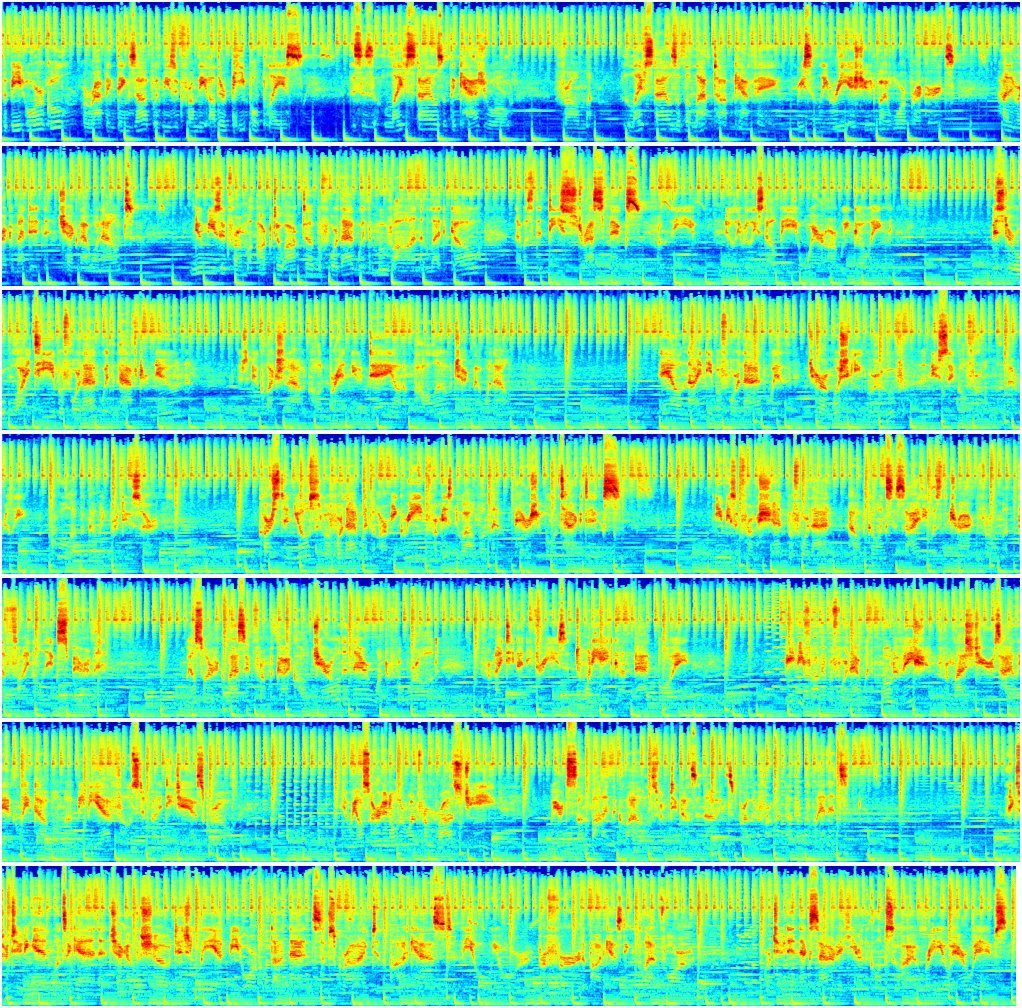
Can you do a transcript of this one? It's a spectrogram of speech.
The Beat Oracle. We're wrapping things up with music from the Other People Place. This is Lifestyles of the Casual from Lifestyles of the Laptop Cafe, recently reissued by Warp Records. Highly recommended. Check that one out. New music from Octo Octa before that with Move On, Let Go. That was the De Stress mix from the newly released LP Where Are We Going? Mr. YT before that with Afternoon. There's a new collection out called Brand New Day on Apollo. Check that one out. AL90 before that with Cheramushki Groove, a new single from that really cool up and coming producer. Carsten Jost before that with Army Green from his new album Perishable Tactics. New music from Shed before that. Outgoing Society was the track from The Final Experiment. We also heard a classic from a guy called Gerald in there, Wonderful World, from 1993's 28 Gun Bad Boy. Babyfather before that with Motivation from last year's highly acclaimed album uh, BBF, hosted by DJ Escrow. And we also heard an older one from Ras G. We heard Sun Behind the Clouds from 2009's Brother from Another Planet. Thanks for tuning in once again and check out the show digitally at beatoracle.net and subscribe to the podcast via your preferred podcasting platform. Or tune in next Saturday here in the Columbus, Ohio radio airwaves.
